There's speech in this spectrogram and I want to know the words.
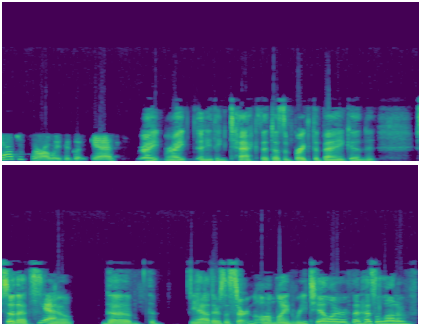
gadgets are always a good gift. Right, right. Anything tech that doesn't break the bank, and so that's Yeah. you know the the yeah. There's a certain online retailer that has a lot of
